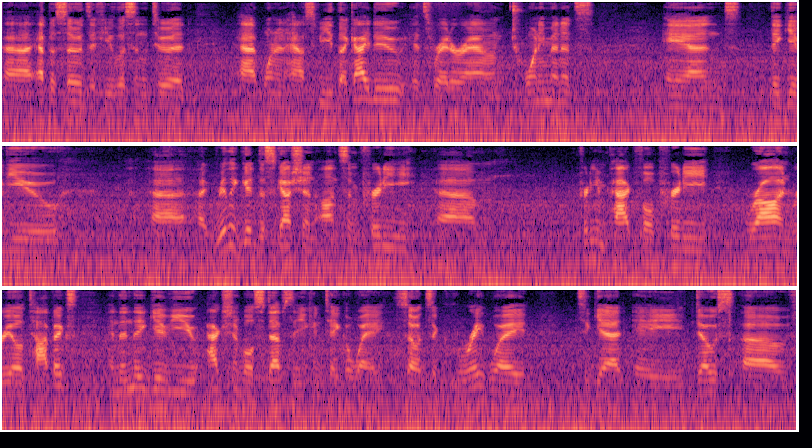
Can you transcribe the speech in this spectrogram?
uh, episodes if you listen to it at one and a half speed like I do. It's right around 20 minutes, and they give you uh, a really good discussion on some pretty, um, pretty impactful, pretty raw and real topics, and then they give you actionable steps that you can take away. So it's a great way to get a dose of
